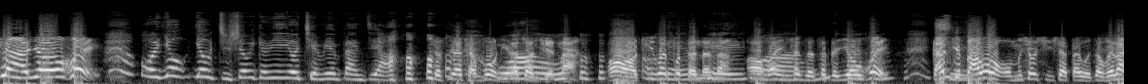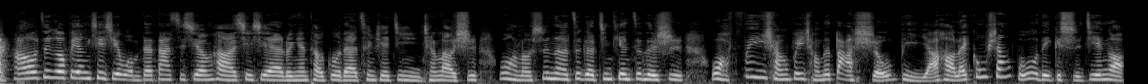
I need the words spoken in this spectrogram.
价优惠。我又又只收一个月，又全面半价，就是要强迫你要赚钱啦！哦，机会不等人啦啊，哇欢迎趁着这个优惠，赶紧把握。我们休息一下，待会再回来。好，这个非常谢谢我们的大师兄哈，谢谢龙岩投顾的陈学进陈老师。哇，老师呢，这个今天真的是哇，非常非常的大手笔呀、哈！来工商服务的一个时间哦，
